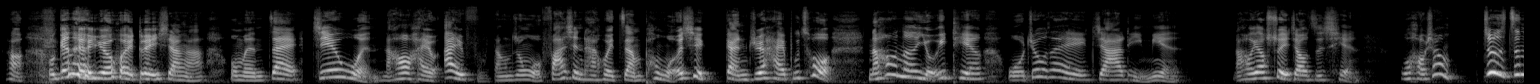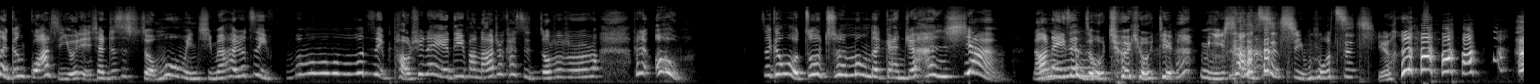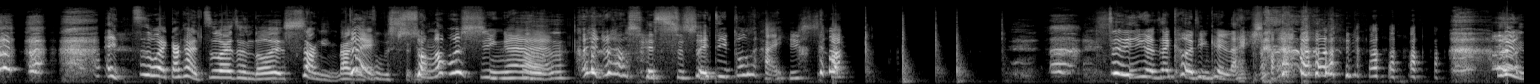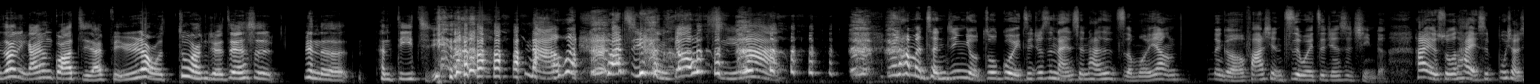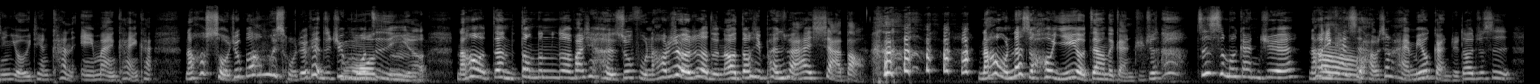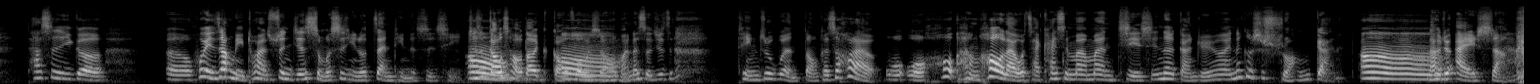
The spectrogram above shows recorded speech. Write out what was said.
好，我跟那个约会对象啊，我们在接吻，然后还有爱抚当中，我发现他会这样碰我，而且感觉还不错。然后呢，有一天我就在家里面，然后要睡觉之前，我好像就是真的跟瓜子有点像，就是手莫名其妙，他就自己不不不不不自己跑去那个地方，然后就开始走走走走走，发现哦，这跟我做春梦的感觉很像。然后那一阵子我就有点迷上自己摸自己了，哎，自慰刚开始自慰真的都会上瘾，那就不行，爽到不行哎，而且就想随时随地都来一下，自己一个人在客厅可以来一下，而且你知道你刚用瓜子来比喻，让我突然觉得这件事变得很低级，哪会？瓜子很高级啦？因为他们曾经有做过一次，就是男生他是怎么样那个发现自慰这件事情的。他也说他也是不小心有一天看 A 漫看一看，然后手就不知道为什么就开始去摸自己了，然后这样子动动动动，发现很舒服，然后热热的，然后东西喷出来，还吓到。然后我那时候也有这样的感觉，就是这是什么感觉？然后一开始好像还没有感觉到，就是它是一个呃会让你突然瞬间什么事情都暂停的事情，就是高潮到一个高峰的时候嘛。那时候就是。停住不能动，可是后来我我后很后来我才开始慢慢解析那感觉，因为那个是爽感，嗯，然后就爱上。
